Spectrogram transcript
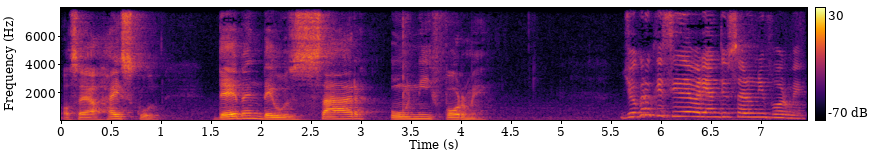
o sea, high school, deben de usar uniforme. Yo creo que sí deberían de usar uniforme.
